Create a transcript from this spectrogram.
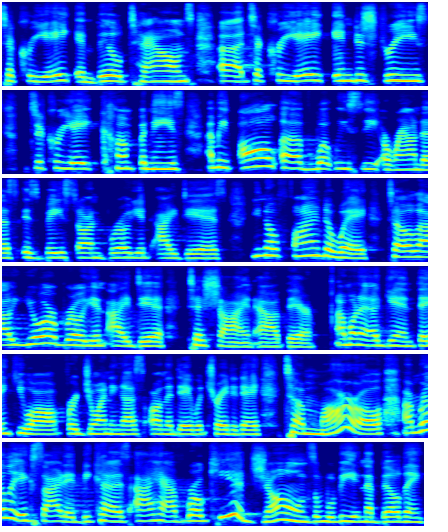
to create and build towns, uh, to create industries, to create companies. I mean, all of what we see around us is based on brilliant ideas. You know, find a way to allow your brilliant idea to shine out there. I want to again thank you all for joining us on the day with Trey today. Tomorrow, I'm really excited because I have Rokia Jones will be in the building.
